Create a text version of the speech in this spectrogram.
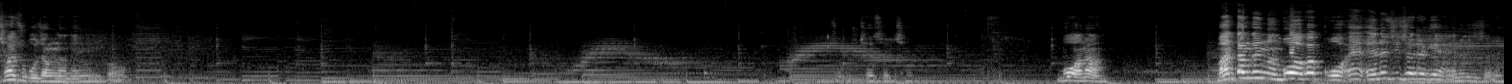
자주 고장나네 이거. 쭉 제설차 뭐 하나? 만땅 된건 모아갖고 에, 에너지 절약해 에너지 절약.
